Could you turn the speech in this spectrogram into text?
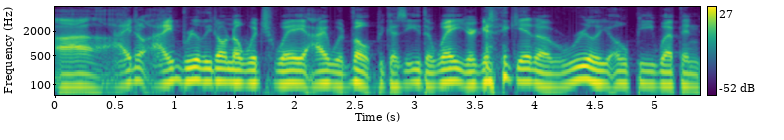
Uh, I don't. I really don't know which way I would vote because either way, you're going to get a really OP weapon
